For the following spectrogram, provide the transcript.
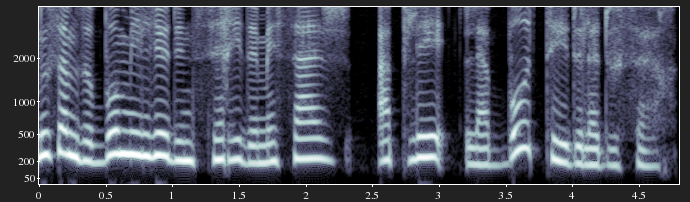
Nous sommes au beau milieu d'une série de messages appelés La beauté de la douceur.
